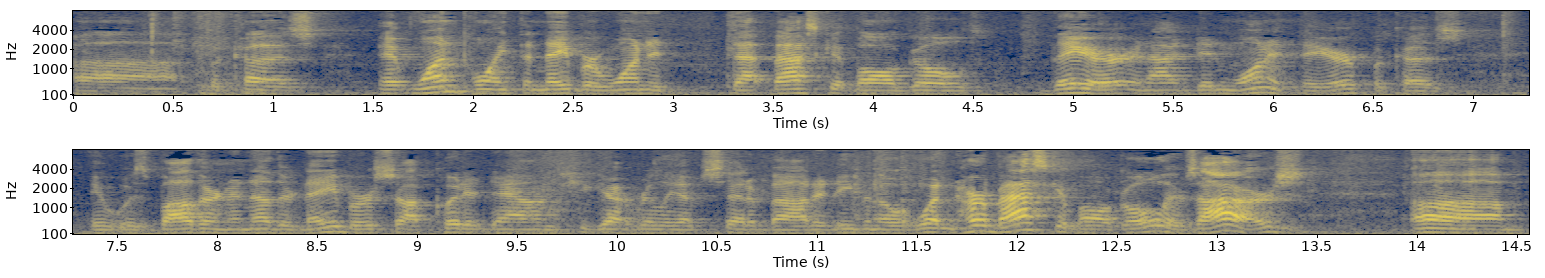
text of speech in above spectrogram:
uh, because at one point, the neighbor wanted that basketball goal there, and I didn't want it there because it was bothering another neighbor. So I put it down. She got really upset about it, even though it wasn't her basketball goal; it was ours. Um,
